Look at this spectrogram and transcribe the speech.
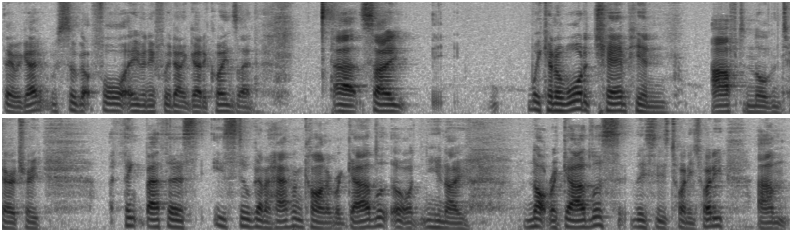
there we go. We've still got four, even if we don't go to Queensland. Uh, so we can award a champion after Northern Territory. I think Bathurst is still going to happen, kind of regardless, or you know, not regardless. This is 2020. Um,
